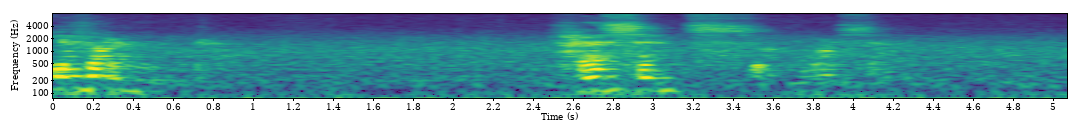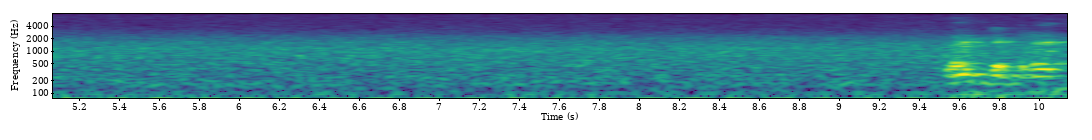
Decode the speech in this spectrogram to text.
Different facets of myself. Like the breath.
